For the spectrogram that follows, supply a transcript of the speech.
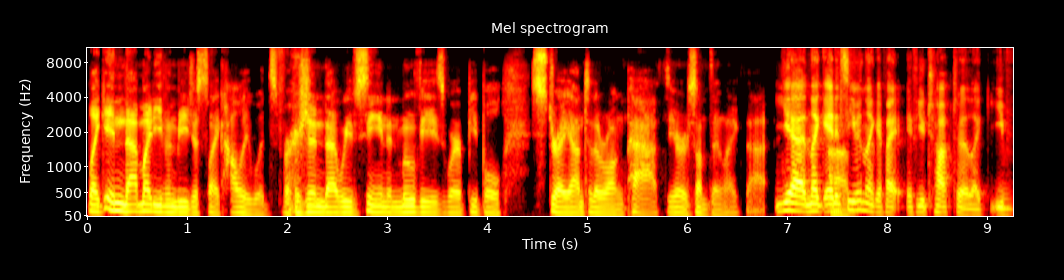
like in that might even be just like Hollywood's version that we've seen in movies where people stray onto the wrong path or something like that. Yeah, and like and it's Um, even like if I if you talk to like even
